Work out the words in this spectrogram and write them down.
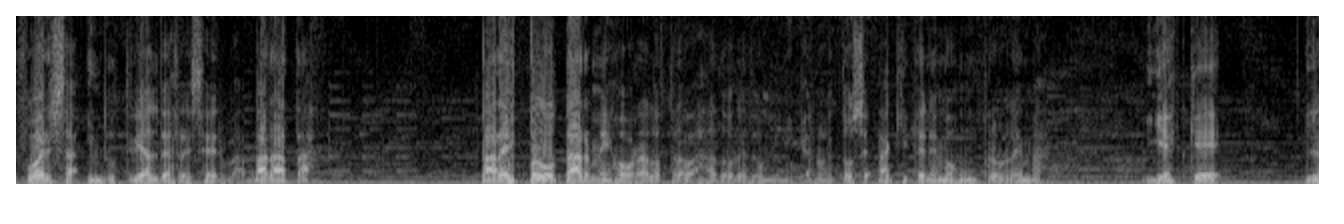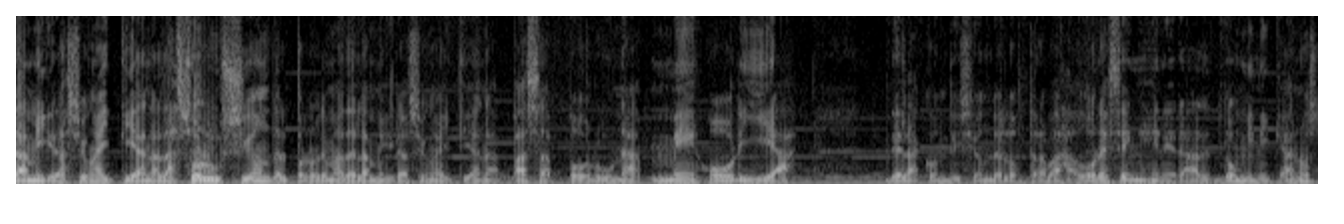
fuerza industrial de reserva, barata, para explotar mejor a los trabajadores dominicanos. Entonces aquí tenemos un problema y es que la migración haitiana, la solución del problema de la migración haitiana pasa por una mejoría de la condición de los trabajadores en general, dominicanos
